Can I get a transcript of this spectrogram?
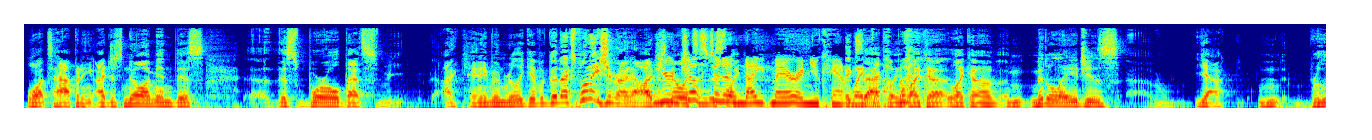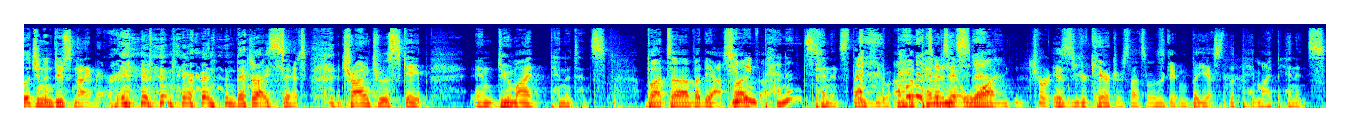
what's happening. I just know I'm in this this world that's. I can't even really give a good explanation right now. I just You're know it's just in this a like nightmare and you can't wait. exactly wake up. like a like a Middle Ages uh, yeah, n- religion induced nightmare. and, there, and there I sit, trying to escape and do my penitence. But uh, but yeah, Do so you mean I- penance? Penance. Thank you. I'm the penitent one. True. Is your characters? That's what I was getting. But yes, the my penance.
